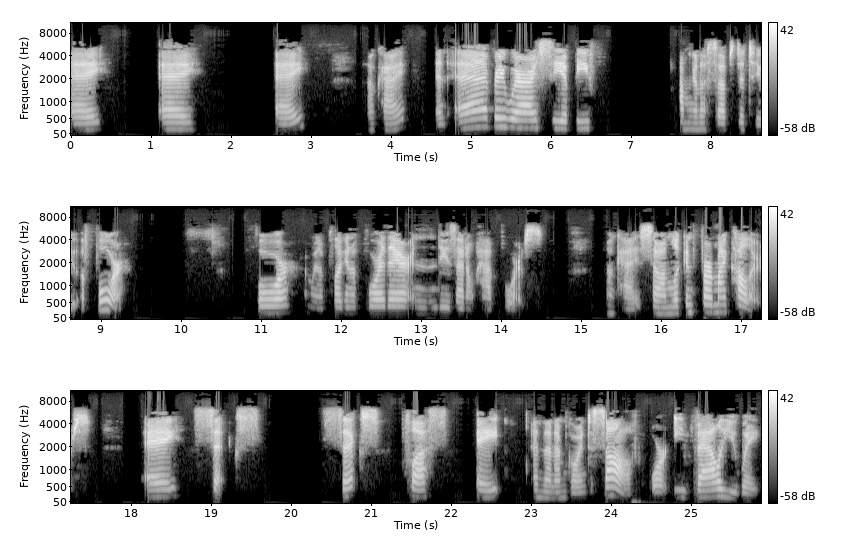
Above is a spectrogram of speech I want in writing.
A, A, A. Okay? And everywhere I see a B, I'm going to substitute a 4. 4, I'm going to plug in a 4 there, and these I don't have 4s. Okay, so I'm looking for my colors. A, 6. 6 plus 8, and then I'm going to solve or evaluate.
